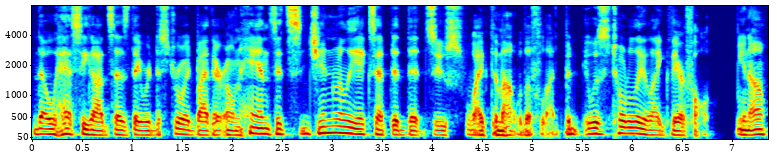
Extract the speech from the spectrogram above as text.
though Hesiod says they were destroyed by their own hands, it's generally accepted that Zeus wiped them out with a flood, but it was totally like their fault, you know?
